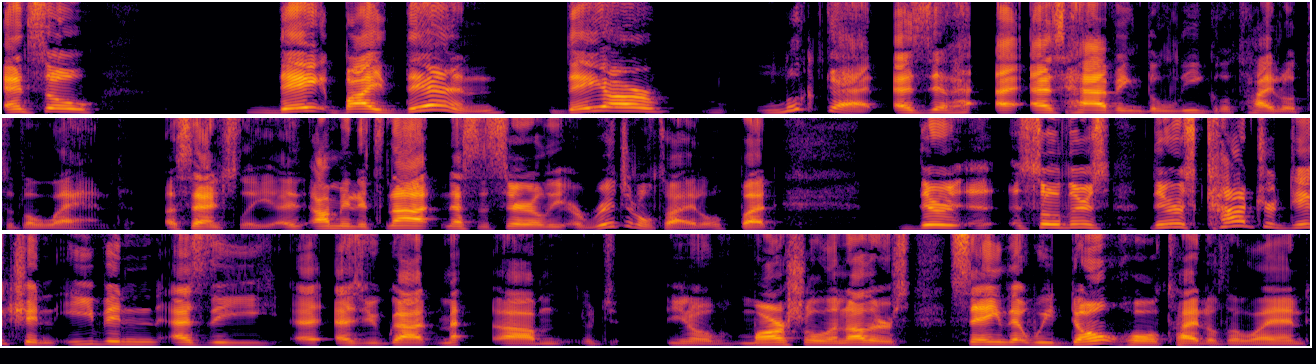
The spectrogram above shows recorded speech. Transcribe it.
And so they by then they are looked at as if, as having the legal title to the land essentially. I mean it's not necessarily original title, but there so there's there's contradiction even as the as you've got um, you know Marshall and others saying that we don't hold title to land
